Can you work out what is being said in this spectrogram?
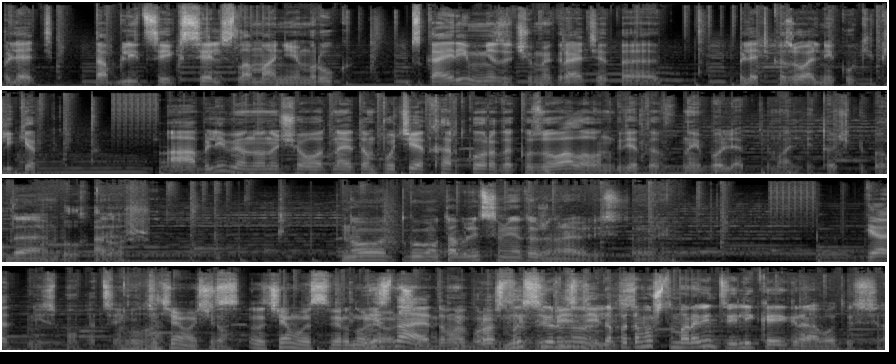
блядь, таблицы Excel с ломанием рук. Skyrim незачем играть, это, блядь, казуальный куки-кликер. А Обливион, он еще вот на этом пути от хардкора до казуала, он где-то в наиболее оптимальной точке был. Да, он был да. хорош. Ну, вот Google таблицы мне тоже нравились в свое время. Я не смог оценить. Ладно, Зачем, вообще, зачем вы свернули Не знаю, на это мы просто- Мы свернули. Да потому что Моровинт великая игра, вот и все.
